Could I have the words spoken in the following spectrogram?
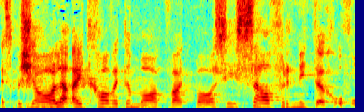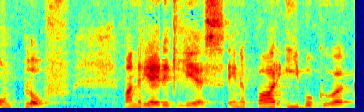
'n spesiale uitgawe te maak wat basies self vernietig of ontplof wanneer jy dit lees en 'n paar e-boeke ook.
